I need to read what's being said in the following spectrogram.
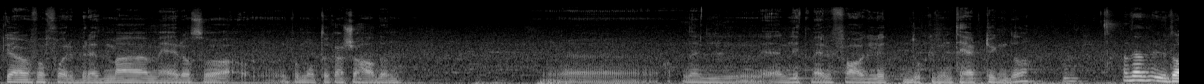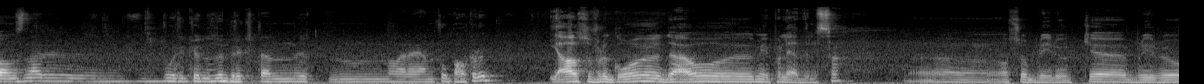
skulle jeg i hvert fall forberede meg mer og så på en måte kanskje ha den eh, en litt mer faglig dokumentert tyngde, da. Men den utdannelsen der, hvor kunne du brukt den uten å være i en fotballklubb? Ja, altså for det går Det er jo mye på ledelse. Uh, og så blir det jo ikke Blir det jo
